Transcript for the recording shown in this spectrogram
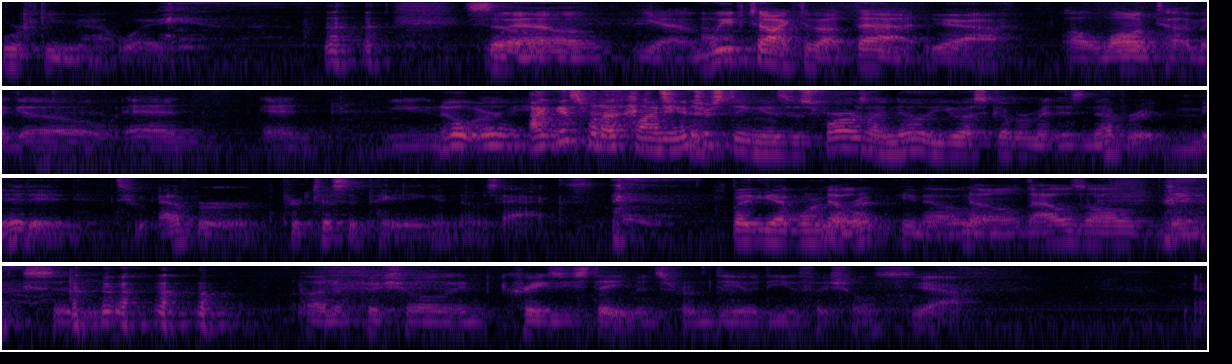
working that way. so well, yeah, um, we've talked about that yeah. a long time ago, and and you know. Well, well, I guess what I find interesting is, as far as I know, the U.S. government has never admitted to ever participating in those acts. But yet, one of No, the, you know, no, that was all leaks and unofficial and crazy statements from DoD officials. yeah, yeah.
